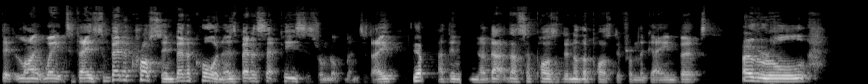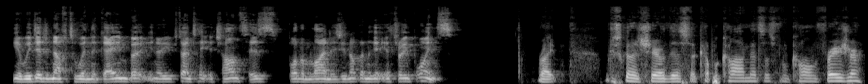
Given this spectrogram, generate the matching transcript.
bit lightweight today. Some better crossing, better corners, better set pieces from Lookman today. Yep. I think you know that that's a positive, another positive from the game. But overall, yeah, we did enough to win the game. But you know, if you don't take your chances, bottom line is you're not going to get your three points. Right. I'm just going to share this. A couple comments. This is from Colin Frazier.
